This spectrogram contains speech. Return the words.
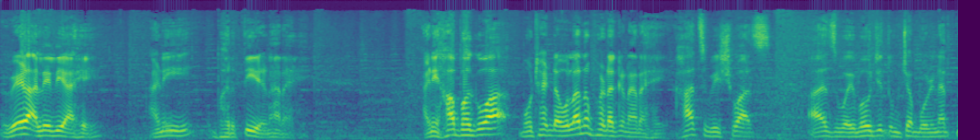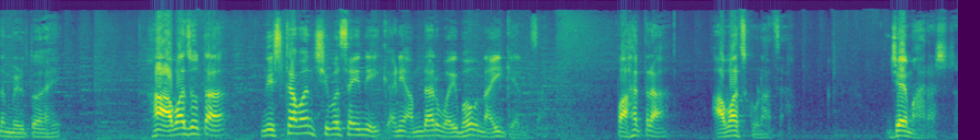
वेळ आलेली आहे आणि भरती येणार आहे. आणि हा भगवा मोठ्या डौलानं फडकणार आहे. हाच विश्वास आज वैभवजी तुमच्या बोलण्यातनं मिळतो आहे. हा आवाज होता निष्ठावान शिवसैनिक आणि आमदार वैभव नाईक यांचा. पाहत्रा आवाज कोणाचा? जय महाराष्ट्र.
